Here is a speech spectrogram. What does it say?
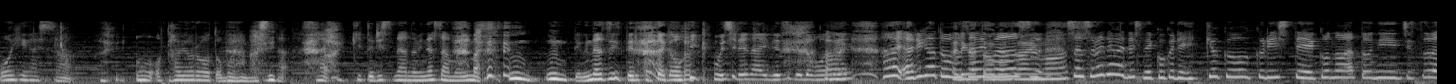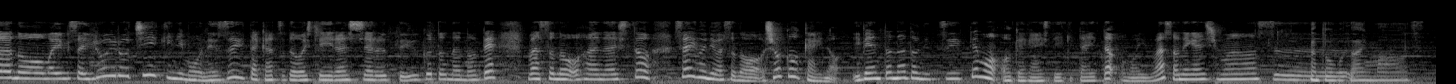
大東さんうん、頼ろうと思いました、はい。きっとリスナーの皆さんも今、うん、うんってうなずいてる方が多いかもしれないですけどもね、はい、ありがとうございありがとうございま。ます。すさあ、それではですね、ここで1曲お送りして、この後に実はあの、まゆみさん、いろいろ地域にも根付いた活動をしていらっしゃるということなので、まあ、そのお話と、最後にはその商工会のイベントなどについてもお伺いしていきたいと思います。お願いします。ありがとうございます。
